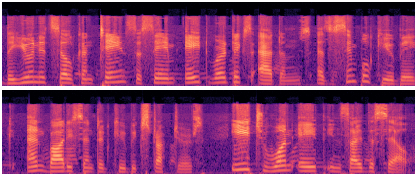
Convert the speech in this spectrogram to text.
The unit cell contains the same eight vertex atoms as the simple cubic and body-centered cubic structures, each one-eighth inside the cell.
